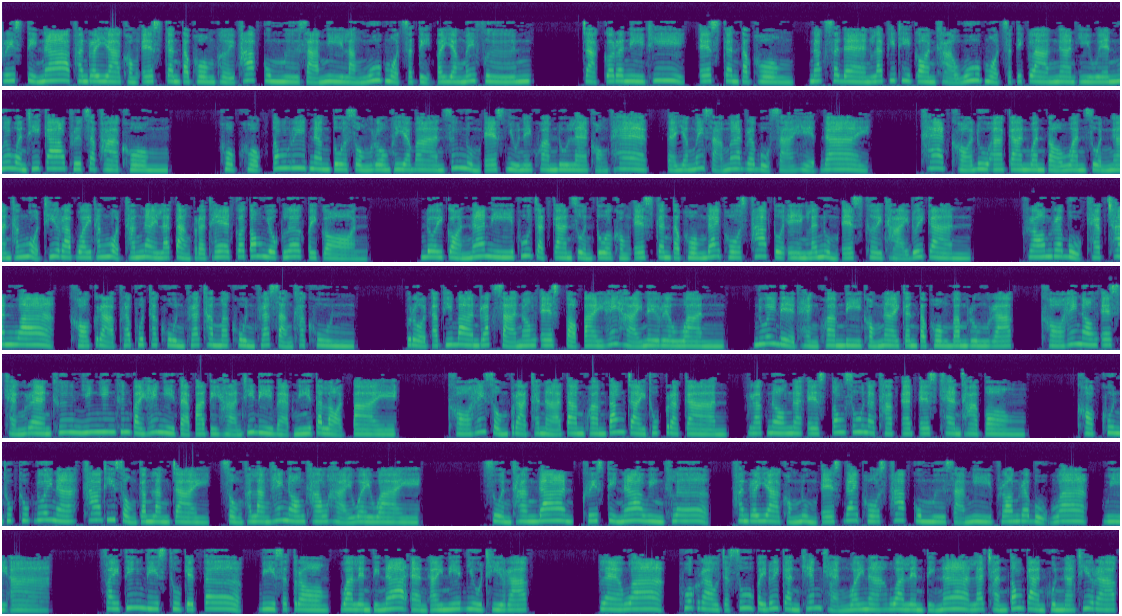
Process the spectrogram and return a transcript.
คริสติน่าภรรยาของเอสกันตะพงเผยภาพกุมมือสามีหลังวูบหมดสติไปยังไม่ฟื้น จากกรณีที่เอสกันตะพงนักแสดงและพิธีกรข่าววูบหมดสติกลางงานอีเวนต์เมื่อวันที่ 9 พฤษภาคม 66 ต้องรีบนำตัวส่งโรงพยาบาล ซึ่งหนุ่มเอสอยู่ในความดูแลของแพทย์ แต่ยังไม่สามารถระบุสาเหตุได้ แพทย์ขอดูอาการวันต่อวันส่วนงานทั้งหมดที่รับไว้ทั้งหมดทั้งในและต่างประเทศก็ต้องยกเลิกไปก่อน โดยก่อนหน้านี้ผู้จัดการส่วนตัวของเอสกันตะพงได้โพสต์ภาพตัวเองและหนุ่มเอสเคยถ่ายด้วยกัน พร้อมระบุแคปชั่นว่า ขอกราบพระพุทธคุณพระธรรมคุณพระสังฆคุณโปรดอภิบาลรักษาน้องเอสต่อไปให้หายในเร็ววัน ด้วยเดชแห่งความดีของนายกันตพงบำรุงรัก ขอให้น้องเอสแข็งแรงขึ้นยิ่งยิ่งขึ้นไปให้มีแต่ปาฏิหาริย์ที่ดีแบบนี้ตลอดไป ขอให้สมปรารถนาตามความตั้งใจทุกประการ รักน้องนะเอสต้องสู้นะครับแอดเอสแคนทาปองขอบคุณทุกๆด้วยนะ ค่าที่ส่งกำลังใจ ส่งพลังให้น้องเขาหายไวๆ ส่วนทางด้าน คริสติน่าวิงเคลอร์ ภรรยาของหนุ่มเอสได้โพสต์ภาพกุมมือสามีพร้อมระบุว่า We are fighting this together be strong Valentina and I need you ทีรัก แปลว่า พวกเราจะสู้ไปด้วยกันเข้มแข็งไว้นะวาเลนติน่าและฉันต้องการคุณนะที่รัก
